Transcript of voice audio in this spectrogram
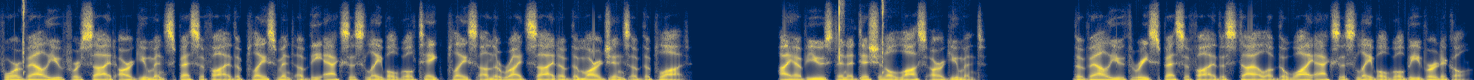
For value for side argument specify the placement of the axis label will take place on the right side of the margins of the plot. I have used an additional las argument. The value 3 specify the style of the y-axis label will be vertical.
